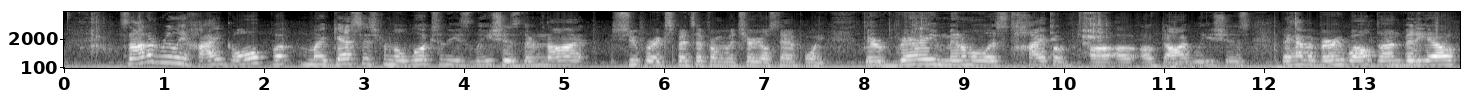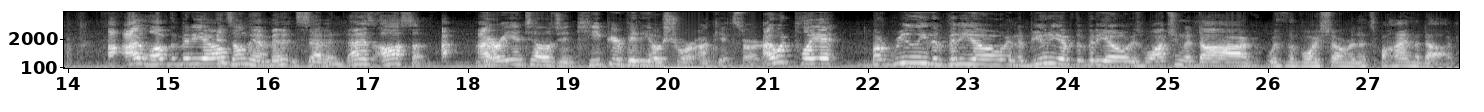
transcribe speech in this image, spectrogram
It's not a really high goal, but my guess is from the looks of these leashes, they're not super expensive from a material standpoint. They're very minimalist type of uh, of dog leashes. They have a very well done video. I, I love the video. It's only a minute and seven. That is awesome. I- Very intelligent. Keep your video short on Kickstarter. I would play it, but really the video and the beauty of the video is watching the dog with the voiceover that's behind the dog.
